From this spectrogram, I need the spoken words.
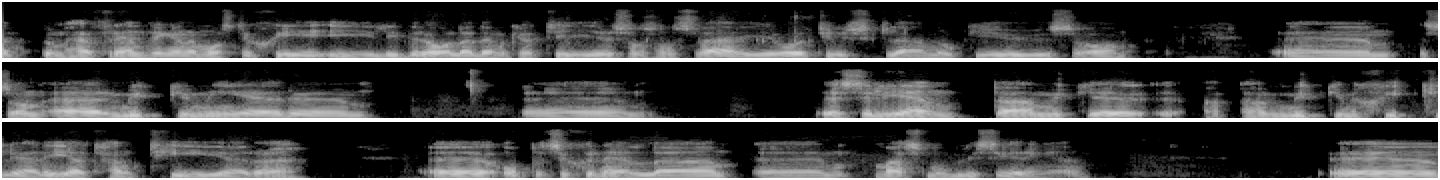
att de här förändringarna måste ske i liberala demokratier såsom Sverige och Tyskland och i USA. Eh, som är mycket mer eh, resilienta, mycket, eh, mycket skickligare i att hantera eh, oppositionella eh, massmobiliseringar. Eh,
